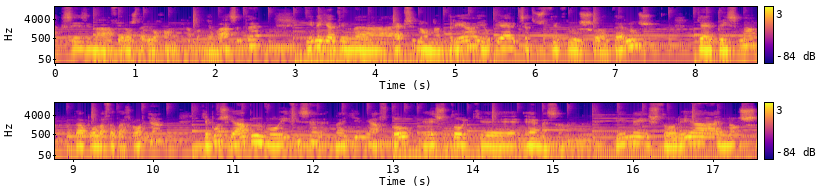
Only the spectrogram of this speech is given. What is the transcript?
αξίζει να αφιερώσετε λίγο χρόνο και να το διαβάσετε. Είναι για την ε3, η οποία έριξε τους τίτλους ε, τέλους και επίσημα μετά από όλα αυτά τα χρόνια και πώς η Apple βοήθησε να γίνει αυτό έστω και έμεσα. Είναι η ιστορία ενός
